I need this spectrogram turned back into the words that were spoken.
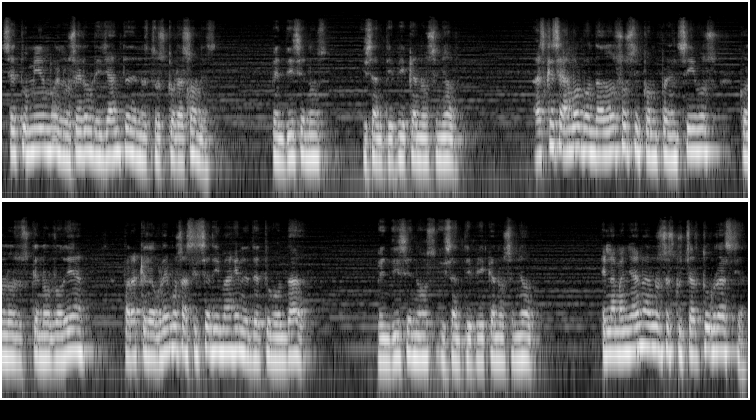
sé tú mismo el lucero brillante de nuestros corazones. Bendícenos y santifícanos, Señor. Haz que seamos bondadosos y comprensivos con los que nos rodean, para que logremos así ser imágenes de tu bondad. Bendícenos y santifícanos, Señor. En la mañana nos escuchar tu gracia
